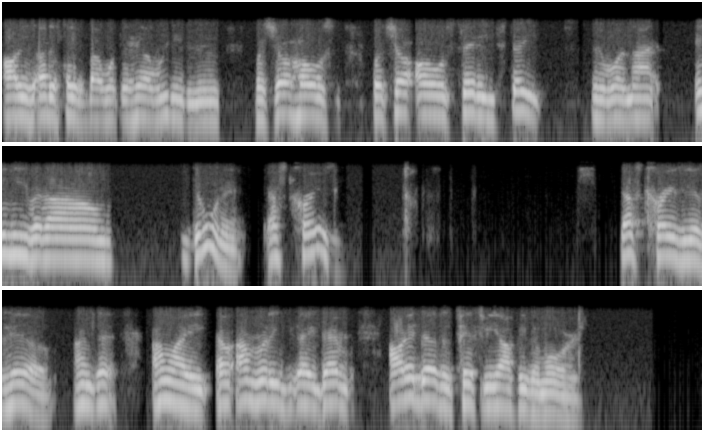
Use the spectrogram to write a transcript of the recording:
all these other things about what the hell we need to do, but your whole, but your own city, state, and whatnot ain't even um doing it. That's crazy. That's crazy as hell. I'm that, I'm like I'm- I'm really like that. All that does is piss me off even more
